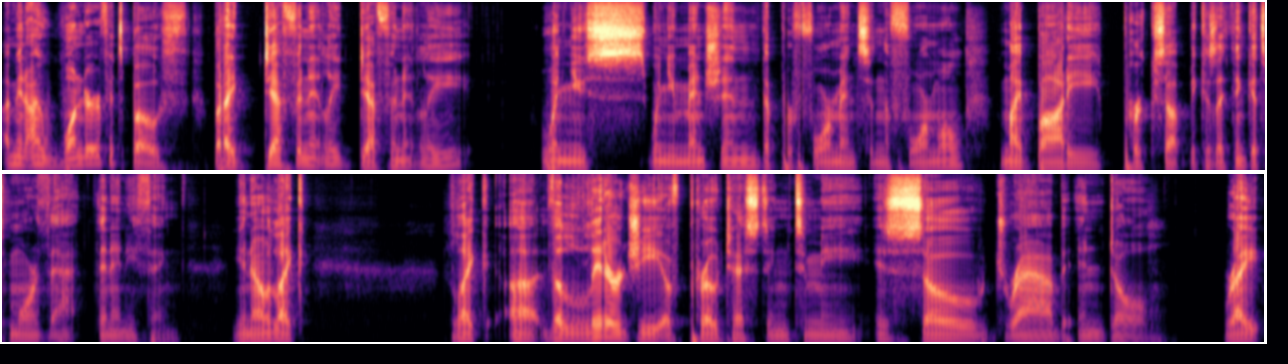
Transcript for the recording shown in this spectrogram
I mean, I wonder if it's both, but I definitely, definitely, when you when you mention the performance and the formal, my body perks up because I think it's more that than anything. You know, like like uh, the liturgy of protesting to me is so drab and dull, right?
